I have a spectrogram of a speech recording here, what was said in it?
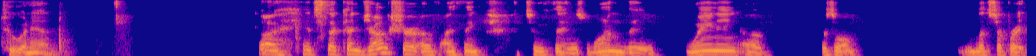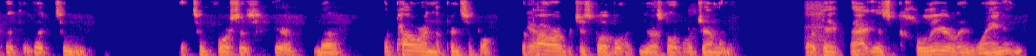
to an end? Uh, it's the conjuncture of, I think, two things. One, the waning of, first of all, let's separate the, the two the two forces here the, the power and the principle the yeah. power which is global, U.S. global hegemony. Okay, that is clearly waning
